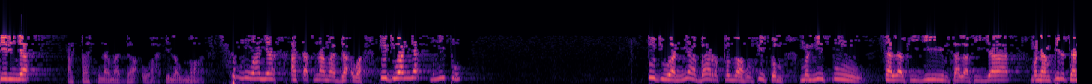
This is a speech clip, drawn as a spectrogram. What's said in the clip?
dirinya atas nama dakwah ilallah. Semuanya atas nama dakwah. Tujuannya menipu. Tujuannya barakallahu fikum menipu salafiyin, salafiyat, menampilkan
